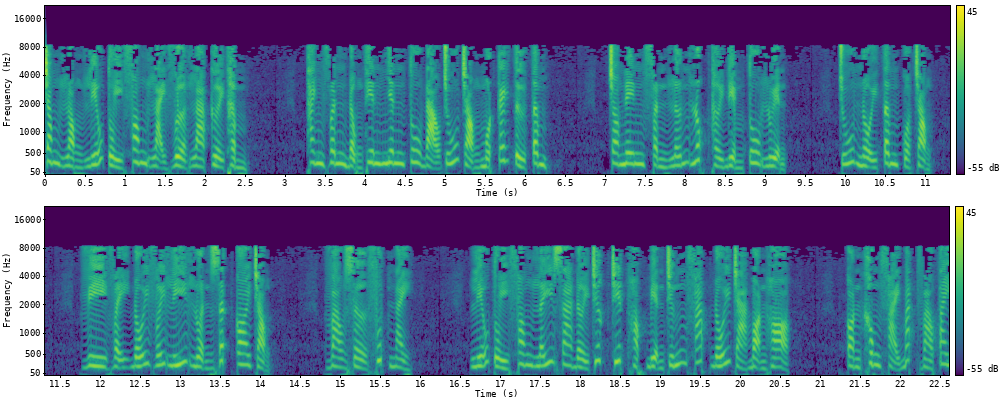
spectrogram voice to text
trong lòng l i ễ u tùy phong lại vừa là cười thầm, thanh vân động thiên nhân tu đạo chú trọng một cách từ tâm, cho nên phần lớn lúc thời điểm tu luyện, chú nội tâm của trọng, vì vậy đối với lý luận rất coi trọng. vào giờ phút này, l i ễ u tùy phong lấy ra đời trước triết học biện chứng pháp đối trả bọn họ, còn không phải bắt vào tay,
